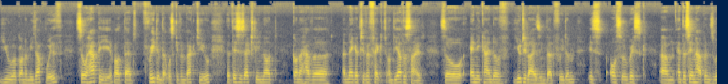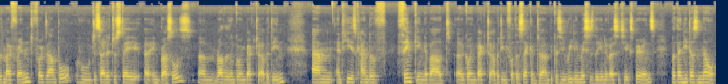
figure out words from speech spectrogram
you are going to meet up with so happy about that freedom that was given back to you that this is actually not going to have a, a negative effect on the other side. So any kind of utilizing that freedom is also a risk. Um, and the same happens with my friend, for example, who decided to stay uh, in Brussels um, rather than going back to Aberdeen. Um, and he is kind of thinking about uh, going back to Aberdeen for the second term because he really misses the university experience. But then he doesn't know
